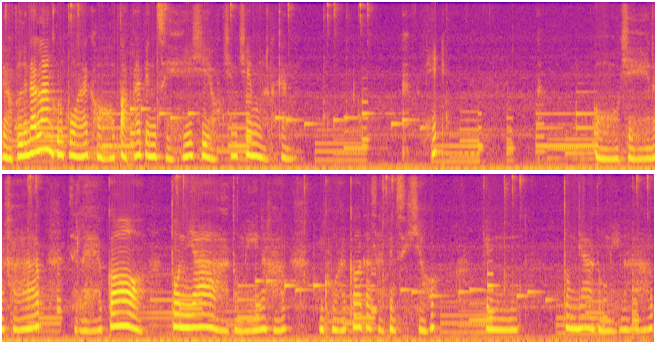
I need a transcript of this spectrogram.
เดี๋ยวพื้นด้านล่างคุณครูอาร์ตขอปรับให้เป็นสีเขียวเข้มๆหน่อยละกันนี้โอเคนะครับ เสร็จแล้วก็ต้นหญ้าตรงนี้นะครับ คุณครูก็จะใส่เป็นสีเขียว เป็นต้นหญ้าตรงนี้นะครับ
